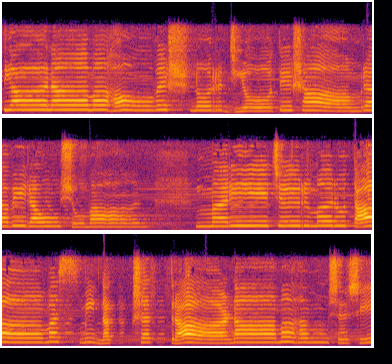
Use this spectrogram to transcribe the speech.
आदित्यानामहं विष्णुर्ज्योतिषां रविरंशुमान् मरीचिर्मरुतामस्मि नक्षत्राणामहं शशी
